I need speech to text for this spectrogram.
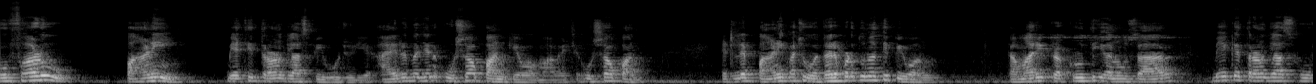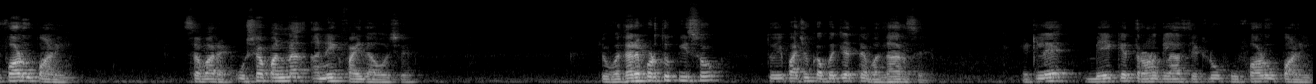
હુંફાળું પાણી બેથી ત્રણ ગ્લાસ પીવું જોઈએ. આયુર્વેદમાં જેને ઉષાપાન કહેવામાં આવે છે, ઉષાપાન. એટલે પાણી પાછું વધારે પડતું નથી પીવાનું. તમારી પ્રકૃતિ અનુસાર બે કે ત્રણ ગ્લાસ હુંફાળું પાણી સવારે ઉષાપાનના અનેક ફાયદાઓ છે. જો વધારે પડતું પીશો, તો એ પાછું કબજિયાતને વધારશે. એટલે બે કે ત્રણ ગ્લાસ જેટલું હુંફાળું પાણી.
